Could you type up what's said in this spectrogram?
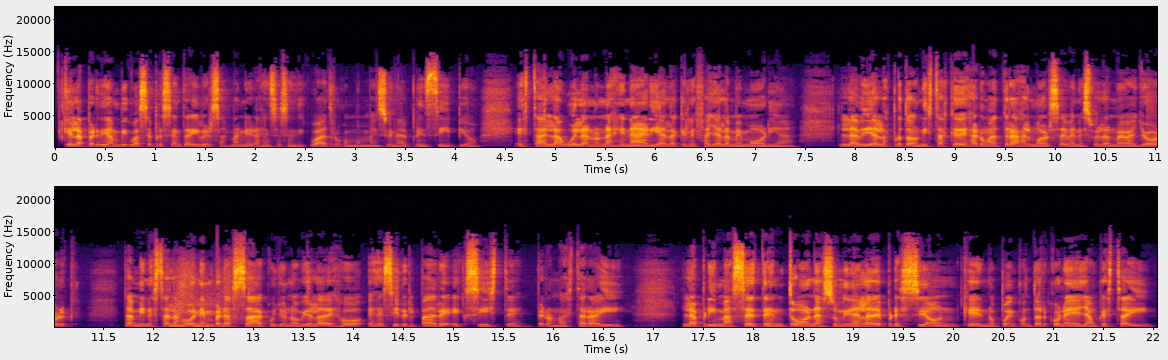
que la pérdida ambigua se presenta de diversas maneras en 64, como mencioné al principio. Está la abuela nonagenaria a la que le falla la memoria, la vida de los protagonistas que dejaron atrás al moverse de Venezuela a Nueva York. También está la joven embarazada cuyo novio la dejó, es decir, el padre existe, pero no estará ahí la prima setentona sumida en la depresión, que no pueden contar con ella, aunque está ahí,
